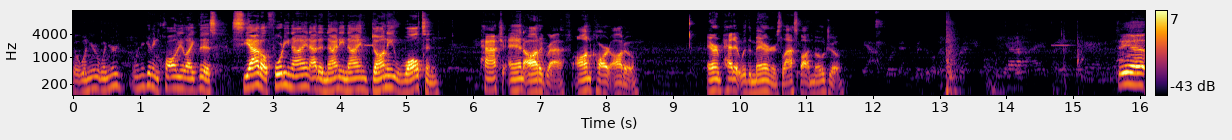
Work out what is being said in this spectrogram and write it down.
But when you're when you're when you're getting quality like this, Seattle 49 out of 99, Donnie Walton, patch and autograph on card auto. Aaron Pettit with the Mariners, last spot mojo. See ya.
